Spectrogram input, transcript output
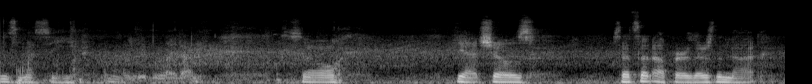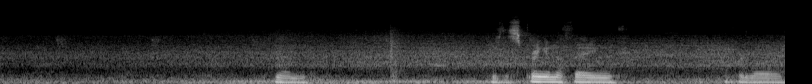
is messy. leave the light on. So, yeah, it shows. So that's that upper. There's the nut. There's the spring in the thing. Upper lower,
